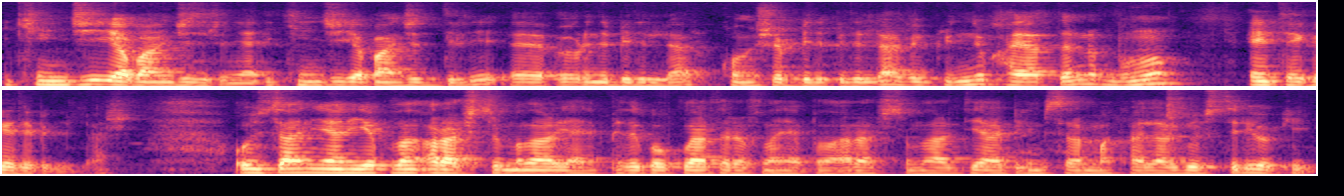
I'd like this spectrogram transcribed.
ikinci yabancı dilini yani ikinci yabancı dili e, öğrenebilirler, konuşabilirler ve günlük hayatlarına bunu entegre edebilirler. O yüzden yani yapılan araştırmalar yani pedagoglar tarafından yapılan araştırmalar, diğer bilimsel makaleler gösteriyor ki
